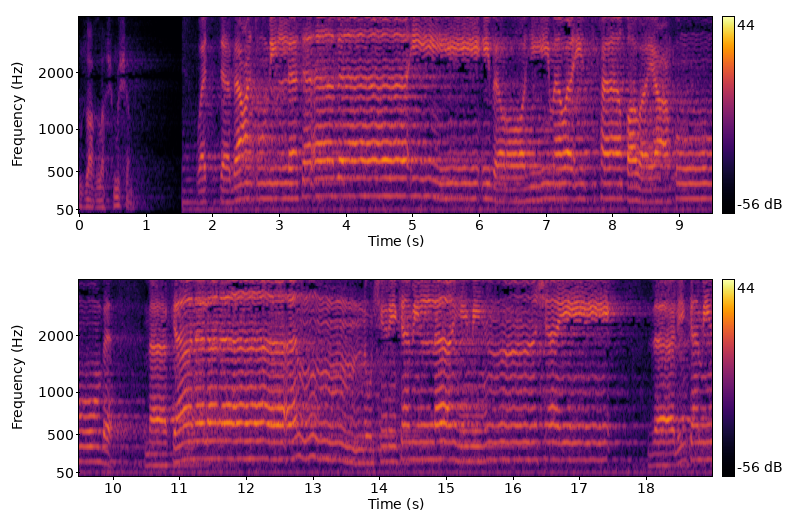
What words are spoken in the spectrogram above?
uzaqlaşmışam. واتبعت ملة آبائي إبراهيم وإسحاق ويعقوب ما كان لنا أن نشرك بالله من شيء ذلك من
